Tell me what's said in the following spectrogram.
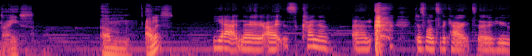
Nice. Um, Alice. Yeah, no, I it's kind of um, just wanted a character who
